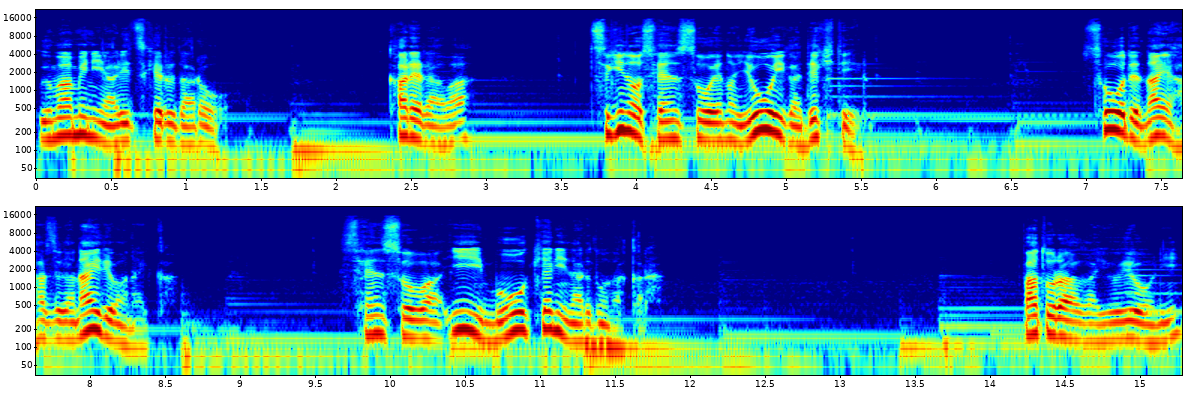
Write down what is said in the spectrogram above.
うまみにありつけるだろう。彼らは次の戦争への用意ができている。そうでないはずがないではないか。戦争はいい儲けになるのだから。バトラーが言うように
